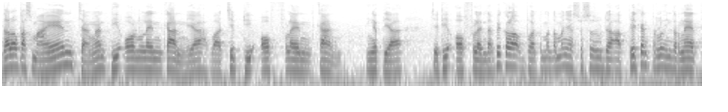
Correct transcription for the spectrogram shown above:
kalau pas main jangan di online kan ya wajib di offline kan inget ya jadi offline. Tapi kalau buat teman-teman yang sudah sudah update kan perlu internet.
